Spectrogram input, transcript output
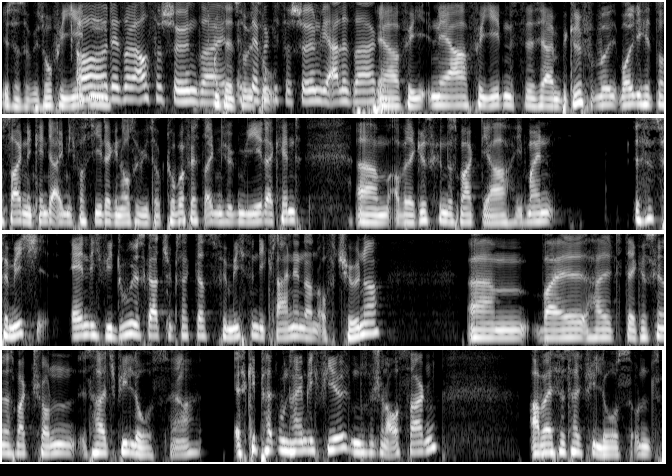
ist ja sowieso für jeden. Oh, der soll auch so schön sein. Ist Ist, ja der sowieso- wirklich so schön, wie alle sagen? Ja, für, naja, für jeden ist das ja ein Begriff, woll- wollte ich jetzt noch sagen, den kennt ja eigentlich fast jeder, genauso wie das Oktoberfest eigentlich irgendwie jeder kennt. Ähm, aber der Christkindlesmarkt, ja, ich meine, es ist für mich ähnlich wie du das gerade schon gesagt hast, für mich sind die Kleinen dann oft schöner, ähm, weil halt der Christkindlesmarkt schon, ist halt viel los, ja. Es gibt halt unheimlich viel, muss man schon auch sagen, aber es ist halt viel los und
